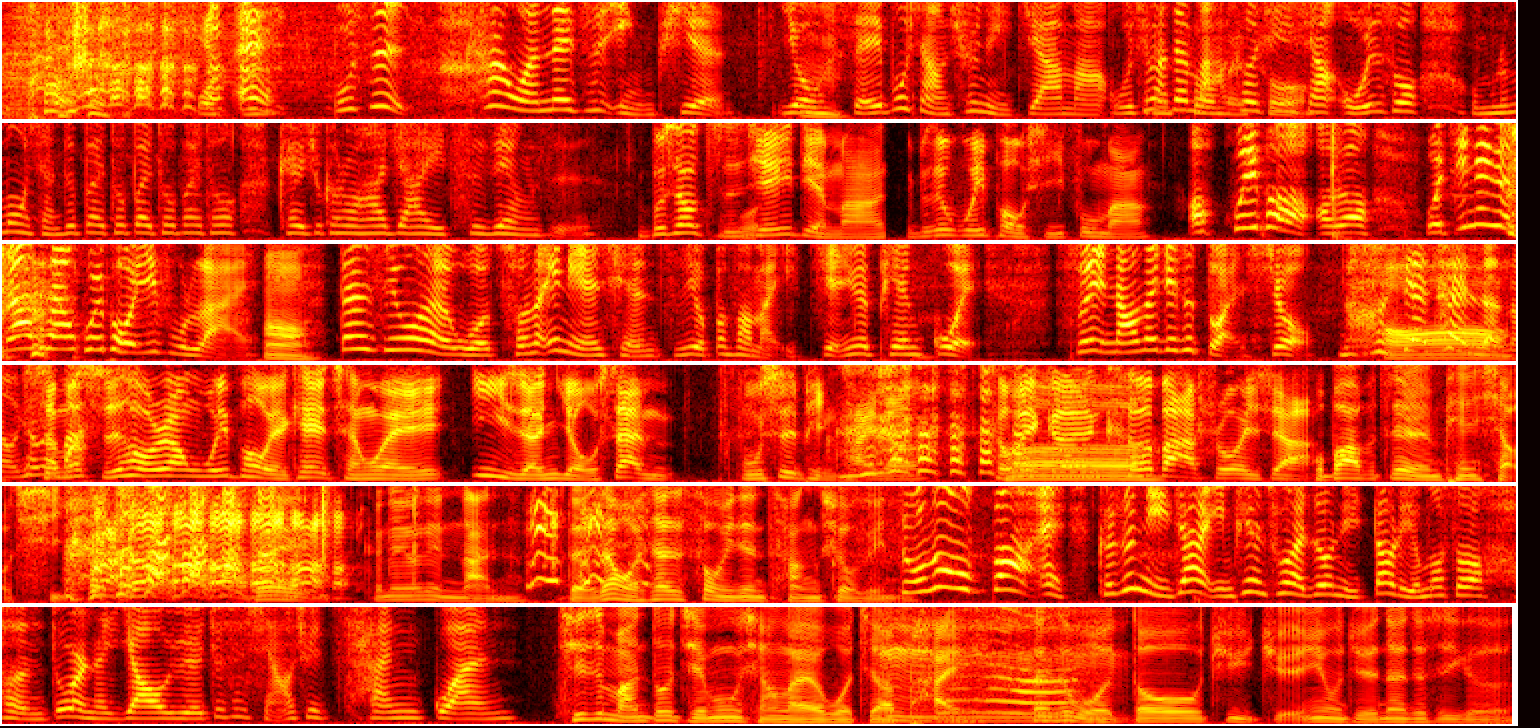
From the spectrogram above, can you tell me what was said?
我哎、欸，不是看完那支影片，有谁不想去你家吗？嗯、我起码在马克信箱，我就说我们的梦想，就拜托拜托拜托，可以去看到他家一次这样子。你不是要直接一点吗？你不是 Whipple 媳妇吗？哦，Whipple，哦哟，我今天原本要穿 Whipple 衣服来，嗯，但是因为我存了一年钱，只有办法买一件，因为偏贵，所以然后那件是短袖，然后现在太冷了，我就什么时候让 Whipple 也可以成为艺人友善服饰品牌呢？可不可以跟柯爸说一下？我爸这人偏小气，所以可能有点难。对，但我现在送一件长袖给你。怎么那么棒？哎、欸，可是你家影片出来之后，你到底有没有收到很多人的邀约，就是想要去参观？其实蛮多节目想来我家拍，嗯、但是我都拒绝，因为我觉得那就是一个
